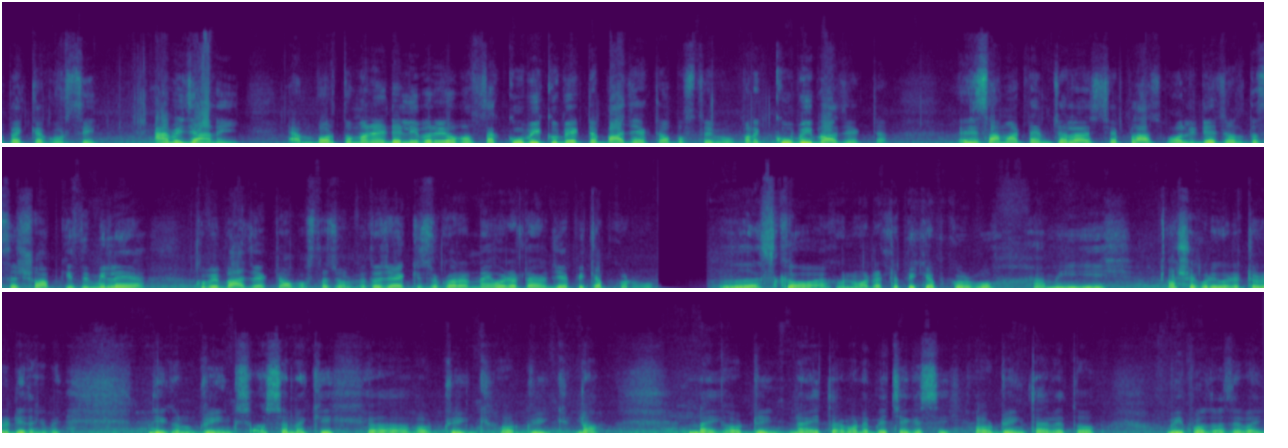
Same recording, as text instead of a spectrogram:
অপেক্ষা করছি। আমি জানি বর্তমানে ডেলিভারি অবস্থা খুবই খুবই একটা বাজে একটা অবস্থা মানে খুবই বাজে একটা। এই যে সামার টাইম চলে আসছে প্লাস হলিডে চলতেছে সব কিছু মিলে খুবই বাজে একটা অবস্থা চলবে। তো যাই কিছু করার নাই ওটা এখন যে পিক আপ করব। লেটস গো এখন অর্ডারটা পিক আপ করব। আমি আশা করি অর্ডারটা রেডি থাকবে। দিয়ে কোনো ড্রিঙ্কস আছে নাকি? হট ড্রিঙ্ক হট ড্রিঙ্ক না নাই হট ড্রিঙ্ক নাই তার মানে বেঁচে গেছি। হট ড্রিঙ্ক থাকলে তো বিপদ আছে ভাই।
